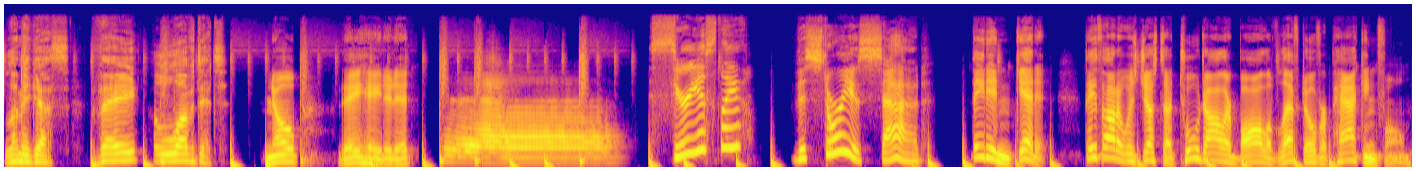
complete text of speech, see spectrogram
Let me guess. They loved it. Nope, they hated it. Seriously? This story is sad. They didn't get it. They thought it was just a $2 ball of leftover packing foam.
